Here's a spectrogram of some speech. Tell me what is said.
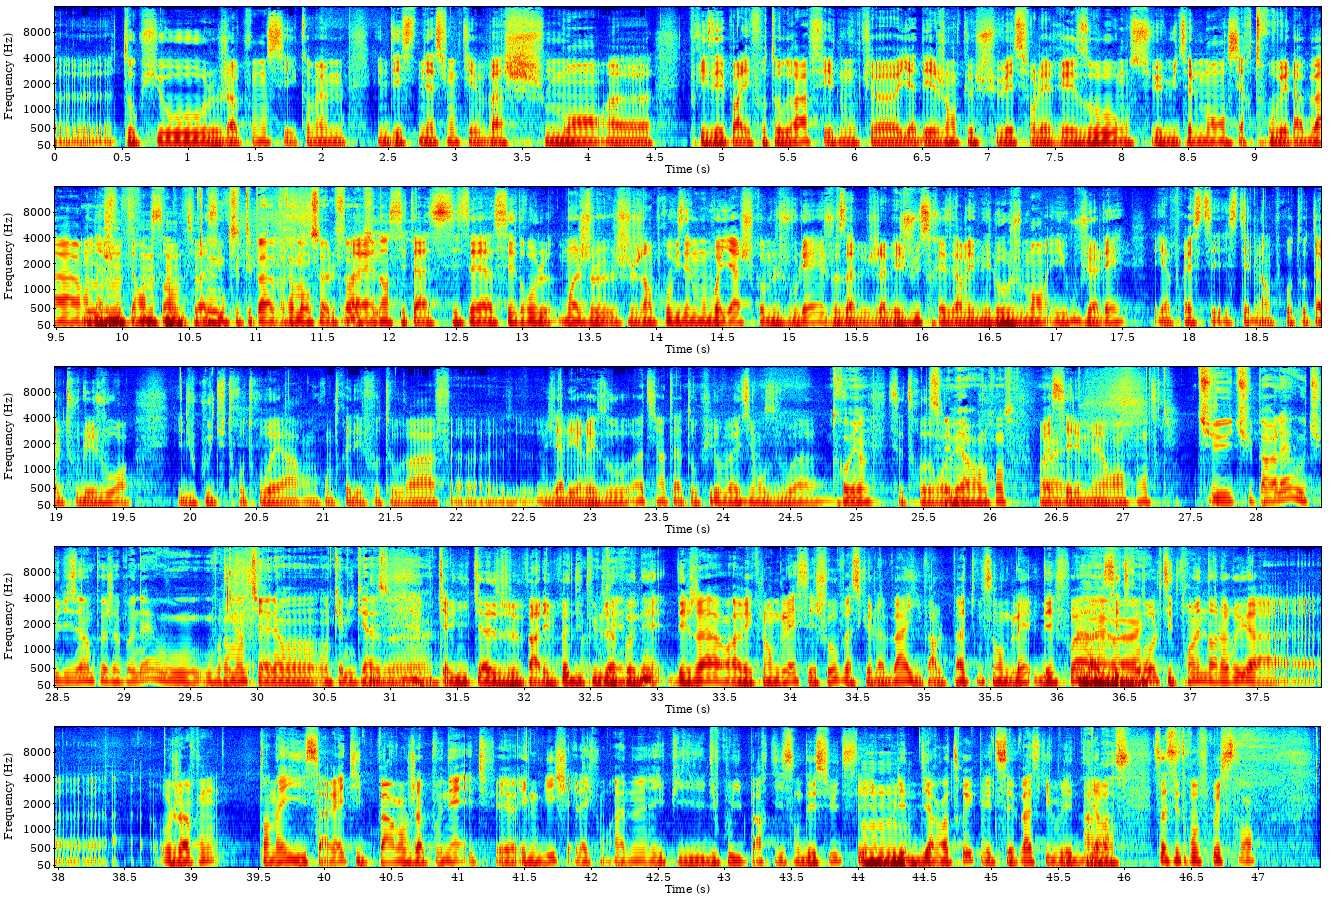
Tokyo, le Japon, c'est quand même une destination qui est vachement euh, prisée par les photographes. Et donc, euh, il y a des gens que je suivais sur les réseaux, on se suivait mutuellement, on s'est retrouvés là-bas, on a shooté ensemble. Tu vois, Donc, t'étais pas vraiment seul. Ouais, tu- non, c'était assez, c'était assez drôle. Moi, j'improvisais mon voyage comme je voulais. J'avais juste réservé mes logements et où j'allais. Et après, c'était de l'impro total tous les jours. Et du coup, tu te retrouvais à rencontrer des photographes euh, via les réseaux. Ah, tiens, t'es à Tokyo, vas-y, on se voit. Trop bien. C'est trop C'est drôle. les meilleures rencontres. Ouais, Ouais. c'est les meilleures rencontres. Tu, tu parlais ou tu lisais un peu japonais ou, ou vraiment tu y allais en, en kamikaze euh Kamikaze, je parlais pas du tout japonais. Déjà, avec l'anglais, c'est chaud parce que là-bas, ils parlent pas tous anglais. Des fois, Ouais, c'est trop drôle. Tu te promènes dans la rue à- au Japon. T'en as, ils s'arrêtent, ils te parlent en japonais et tu fais English. Et là, ils font ah non. Et puis, du coup, ils partent, ils sont déçus. Tu sais, ils Mm. voulaient te dire un truc, mais tu sais pas ce qu'ils voulaient te Ah dire. Ça, c'est trop frustrant.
